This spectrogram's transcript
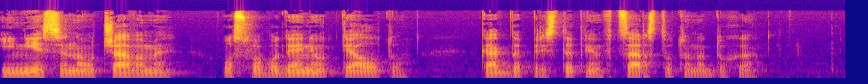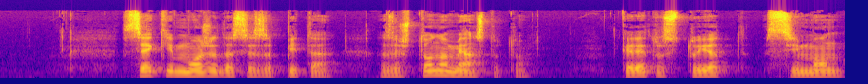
и ние се научаваме, освободени от тялото, как да пристъпим в царството на духа. Всеки може да се запита, защо на мястото, където стоят Симон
